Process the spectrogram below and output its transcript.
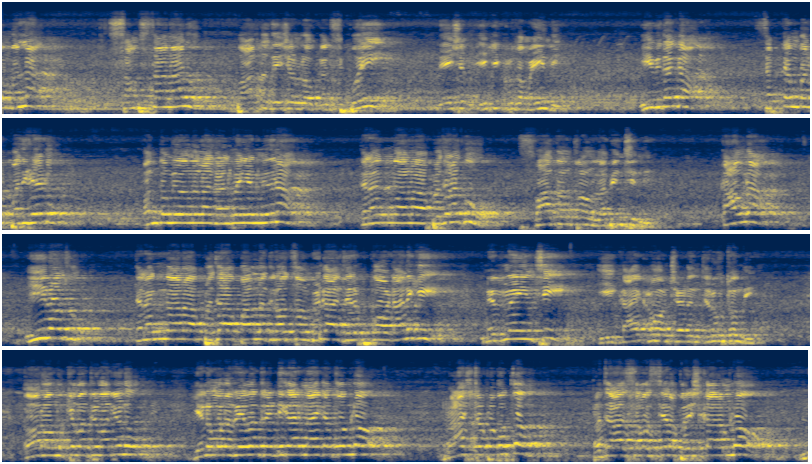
వల్ల సంస్థానాలు భారతదేశంలో కలిసిపోయి దేశం ఏకీకృతమైంది. ఈ విధంగా సెప్టెంబర్ పదిహేడు పంతొమ్మిది వందల నలభై ఎనిమిదిన తెలంగాణ ప్రజలకు స్వాతంత్రం లభించింది. కావున ఈరోజు తెలంగాణ ప్రజాపాలన దినోత్సవం విడిగా జరుపుకోవడానికి నిర్ణయించి ఈ కార్యక్రమం చేయడం జరుగుతుంది. గౌరవ ముఖ్యమంత్రి వర్యులు యనుమల రేవంత్ రెడ్డి గారి నాయకత్వంలో రాష్ట్ర ప్రభుత్వం ప్రజా సమస్యల పరిష్కారంలో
